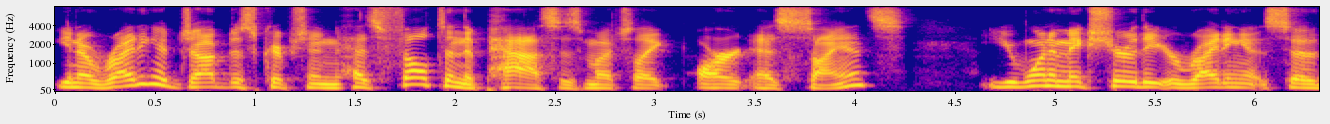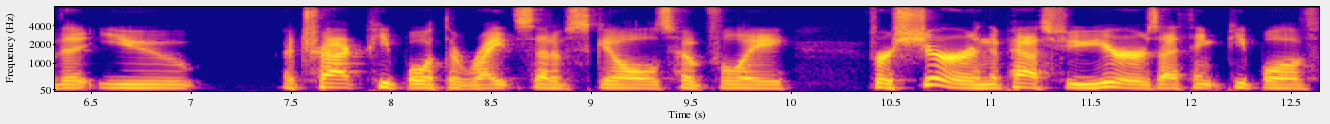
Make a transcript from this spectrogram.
you know, writing a job description has felt in the past as much like art as science. You want to make sure that you're writing it so that you attract people with the right set of skills, hopefully. For sure, in the past few years, I think people have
